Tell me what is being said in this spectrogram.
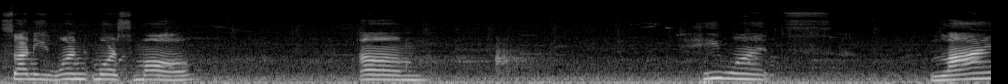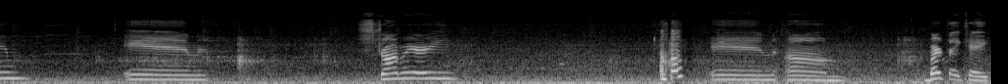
So I need one more small. Um. He wants lime and strawberry Okay. And um birthday cake.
